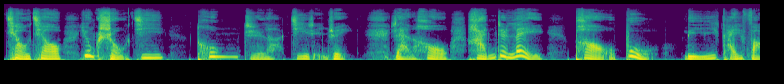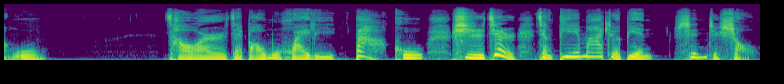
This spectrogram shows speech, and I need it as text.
悄悄用手机通知了姬仁瑞，然后含着泪跑步离开房屋。草儿在保姆怀里大哭，使劲儿向爹妈这边伸着手。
